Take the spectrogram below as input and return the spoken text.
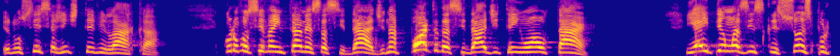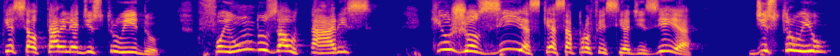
Eu não sei se a gente teve lá, cá. Quando você vai entrar nessa cidade, na porta da cidade tem um altar. E aí tem umas inscrições porque esse altar ele é destruído. Foi um dos altares que o Josias, que essa profecia dizia, destruiu.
